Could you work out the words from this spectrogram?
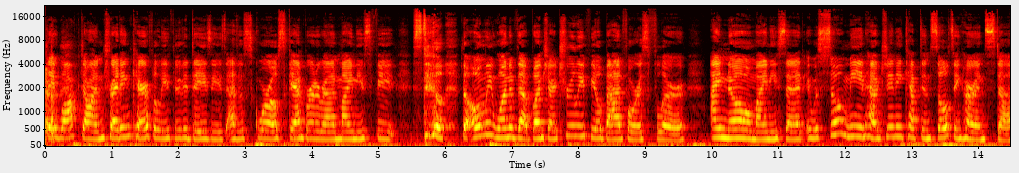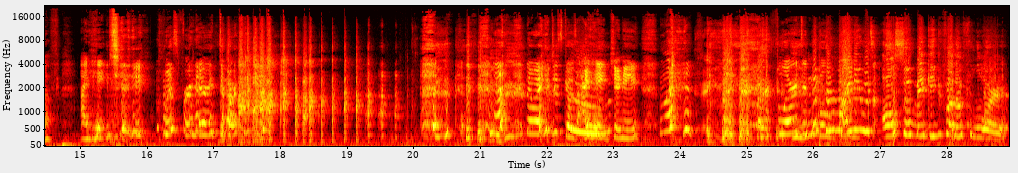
They walked on, treading carefully through the daisies as a squirrel scampered around Mione's feet. Still, the only one of that bunch I truly feel bad for is Fleur. I know, Mione said. It was so mean how Ginny kept insulting her and stuff. I hate Ginny, whispered Harry darkly. The way he just goes, I hate Ginny. Fleur didn't bel- Hermione was also making fun of Fleur.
